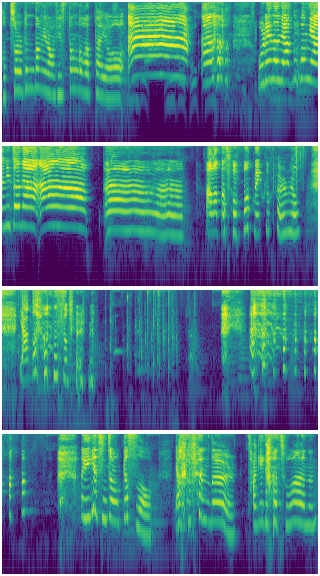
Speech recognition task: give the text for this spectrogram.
버추얼 팬덤이랑 비슷한 것 같아요. 아! 우리는 야구공이 아니잖아. 아, 아, 아 맞다. 저번에 그 별명 야구 선수 별명. 아, 이게 진짜 웃겼어. 야구 팬들 자기가 좋아하는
